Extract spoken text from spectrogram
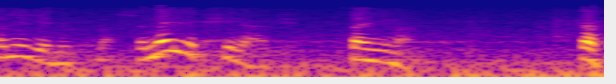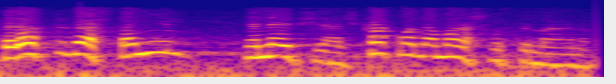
sa nevjednicima, sa najljepši način sa njima kad se raspredaš sa njim na najljepši način. Kako onda moraš muslimanom?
